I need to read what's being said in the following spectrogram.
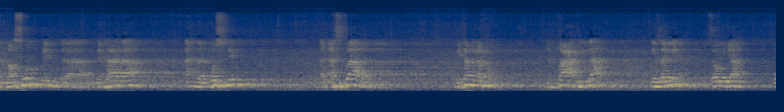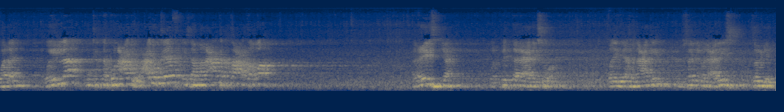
المقصود من من هذا أن المسلم الأسباب بتمنعه من طاعة الله يذللها زوجة ولد وإلا ممكن تكون عدو. عدو كيف؟ إذا منعتك طاعة الله. العريس جاء والبنت العريسوها طيب يا أخي نعدي؟ نسلم العريس زوجته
